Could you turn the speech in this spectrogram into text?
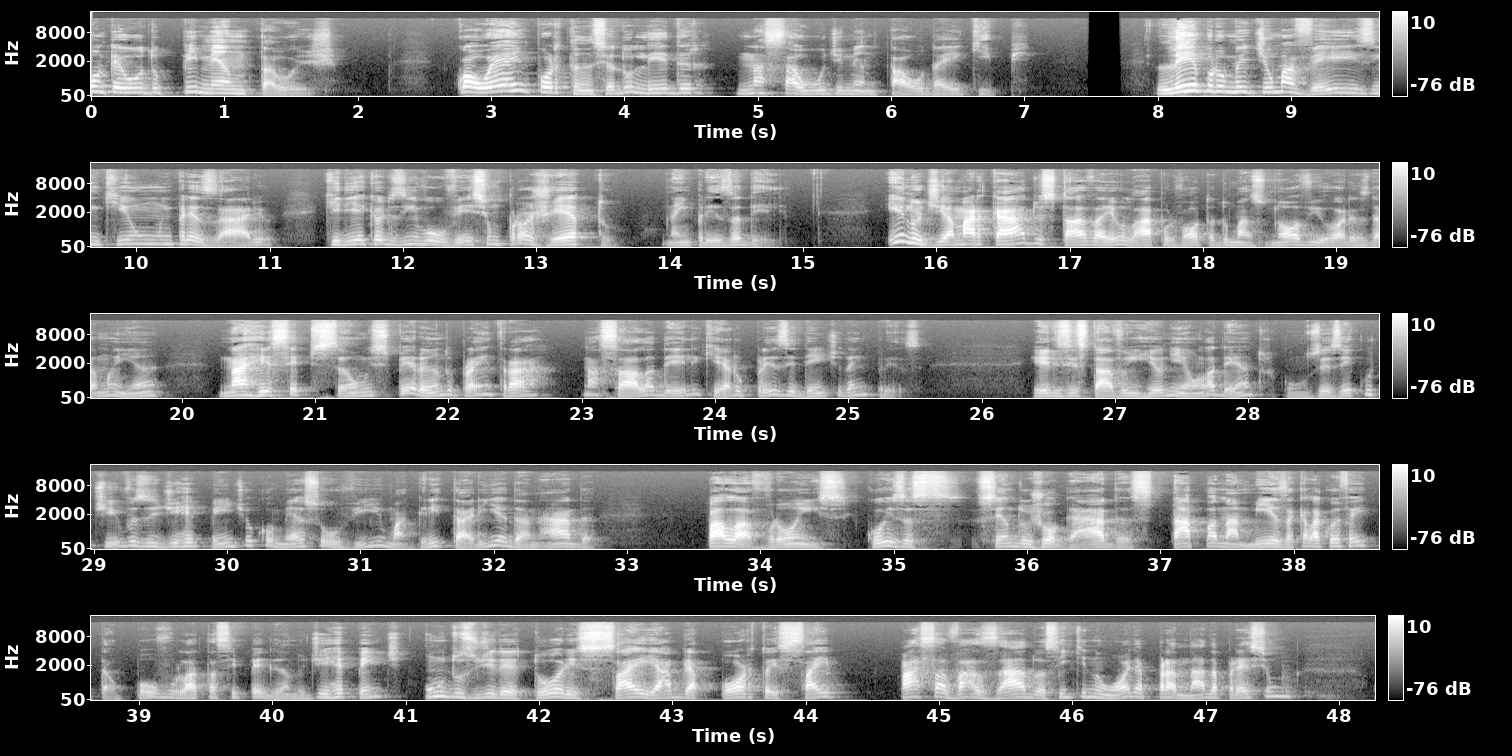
conteúdo pimenta hoje. Qual é a importância do líder na saúde mental da equipe? Lembro-me de uma vez em que um empresário queria que eu desenvolvesse um projeto na empresa dele. E no dia marcado estava eu lá por volta de umas 9 horas da manhã na recepção esperando para entrar na sala dele, que era o presidente da empresa. Eles estavam em reunião lá dentro com os executivos e de repente eu começo a ouvir uma gritaria danada, palavrões, coisas sendo jogadas, tapa na mesa, aquela coisa. Eu falei, eita, o povo lá está se pegando. De repente, um dos diretores sai, abre a porta e sai, passa vazado assim, que não olha para nada, parece um,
